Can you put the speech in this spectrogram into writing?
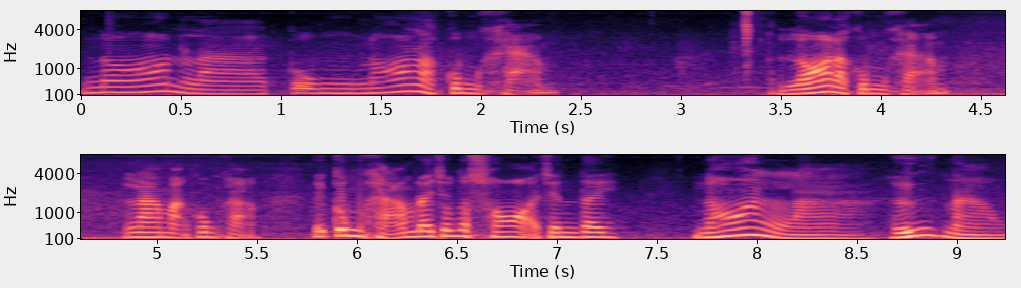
Nó là cung, nó là cung khảm. Nó là cung khảm. La mạng cung khảm. Cái cung khảm đây chúng ta so ở trên đây. Nó là hướng nào?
